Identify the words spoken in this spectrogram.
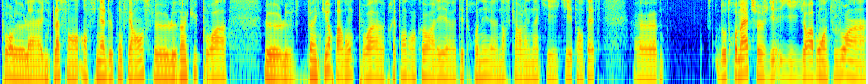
pour la, une place en, finale de conférence. Le, vaincu pourra. Le, vainqueur pardon, pourra prétendre encore aller euh, détrôner euh, North Carolina qui, qui est en tête. Euh, d'autres matchs, il y aura bon, toujours un,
